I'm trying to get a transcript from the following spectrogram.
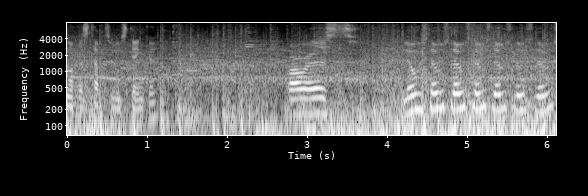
Gucken, ob das klappt, so wie ich denke. Forest! Los, los, los, los, los, los, los!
